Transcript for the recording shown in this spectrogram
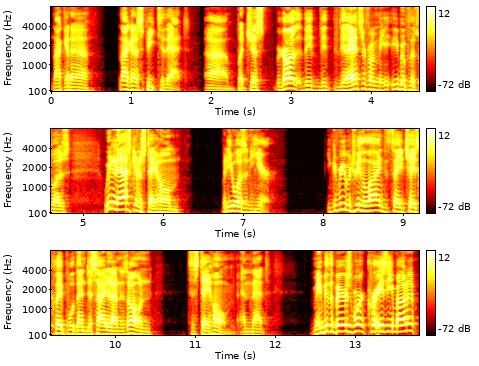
not gonna not gonna speak to that. Uh, but just regardless, the, the, the answer from Eberflus was we didn't ask him to stay home, but he wasn't here. You can read between the lines and say Chase Claypool then decided on his own to stay home, and that maybe the Bears weren't crazy about it.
